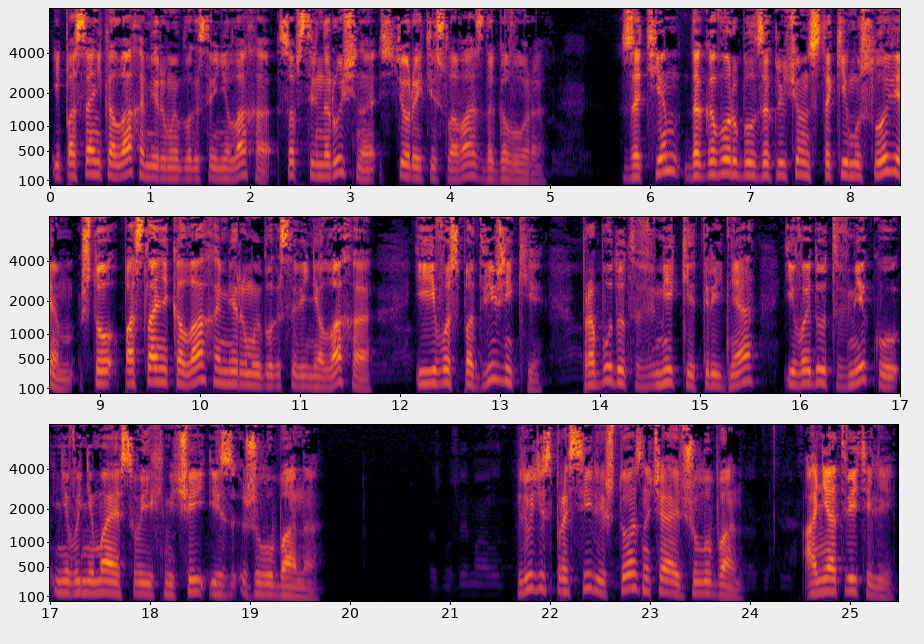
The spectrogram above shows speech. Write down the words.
И посланник Аллаха, мир ему и благословение Аллаха, собственноручно стер эти слова с договора. Затем договор был заключен с таким условием, что посланник Аллаха, мир ему и благословение Аллаха, и его сподвижники пробудут в Мекке три дня и войдут в Мекку, не вынимая своих мечей из жулубана. Люди спросили, что означает жулубан. Они ответили,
